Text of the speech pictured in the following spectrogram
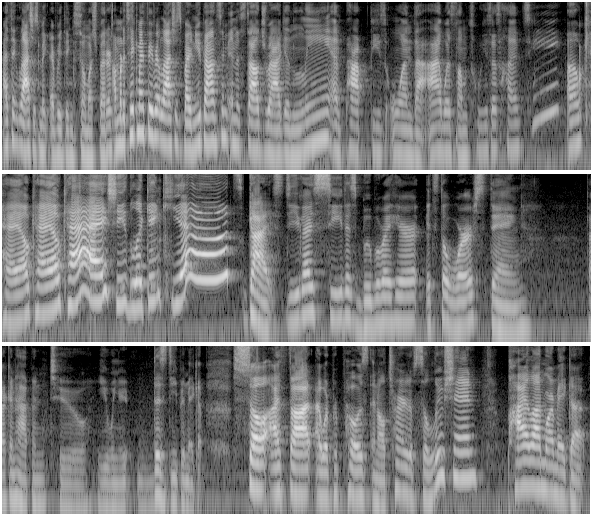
I think lashes make everything so much better. I'm to take my favorite lashes by NuBounsom in the style Dragon Lee and pop these on the eye with some tweezers, hunty. Okay, okay, okay. She's looking cute. Guys, do you guys see this boo-boo right here? It's the worst thing that can happen to you when you're this deep in makeup. So I thought I would propose an alternative solution, pile on more makeup.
